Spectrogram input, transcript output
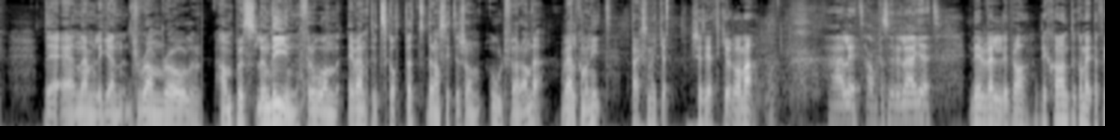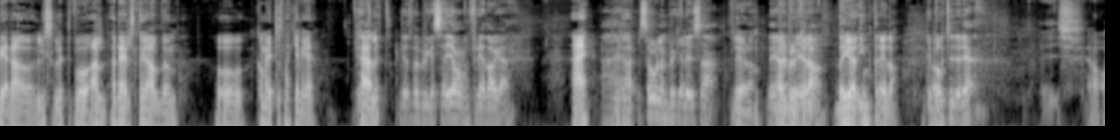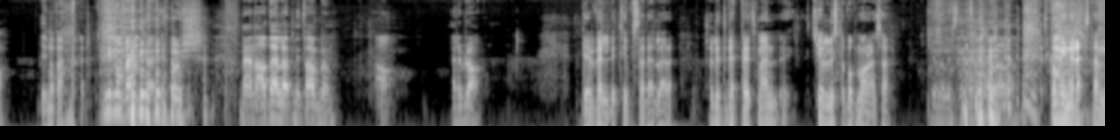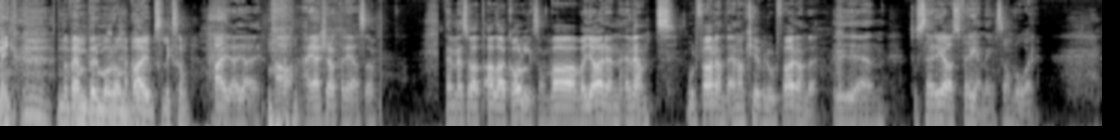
det är nämligen drumroll Hampus Lundin från eventutskottet där han sitter som ordförande. Välkommen hit! Tack så mycket. Känns jättekul att vara med. Härligt, Hampus hur är läget? Det är väldigt bra. Det är skönt att komma hit en fredag och lyssna lite på Adeles nya album. Och komma hit och snacka mer. Härligt! Vet du vad jag brukar säga om fredagar? Nej. Nej, solen brukar lysa Det gör den. Det gör det brukar idag. den. Det gör inte det idag. Det Vad betyder det? Ja, det är november. Det är november, usch Men Adele har ett nytt album Ja Är det bra? Det är väldigt typiskt Adele. Så lite deppigt men kul att lyssna på på morgonen så här. Kul att lyssna på på morgonen Komma in i rätt stämning. Novembermorgon-vibes liksom. Aj, aj, aj Ja, jag köper det alltså Nej men så att alla har koll liksom, vad, vad gör en eventordförande, en ha kul-ordförande i en så seriös förening som vår?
